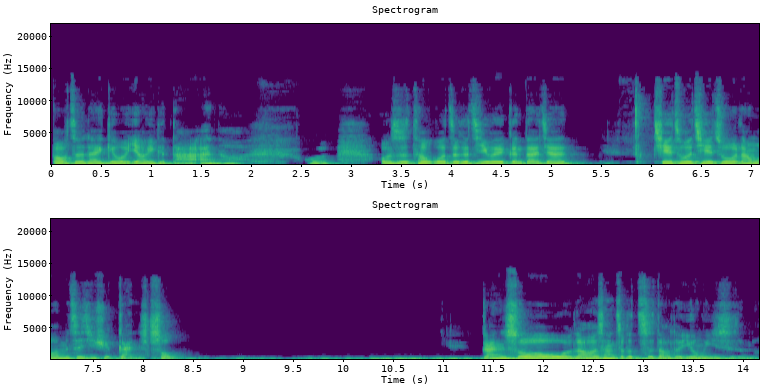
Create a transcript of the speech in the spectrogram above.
抱着来给我要一个答案哈，我我是透过这个机会跟大家切磋切磋，让我们自己去感受。感受老和尚这个指导的用意是什么？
